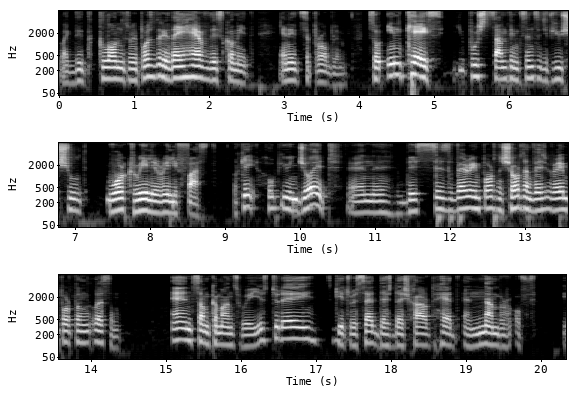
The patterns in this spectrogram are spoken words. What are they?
like the cloned repository, they have this commit and it's a problem. So in case you push something sensitive, you should work really, really fast. Okay, hope you enjoy it. And uh, this is very important, short and very, very important lesson. And some commands we used today, git reset dash dash hard head and number of uh,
